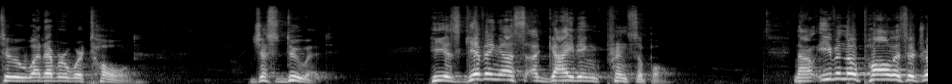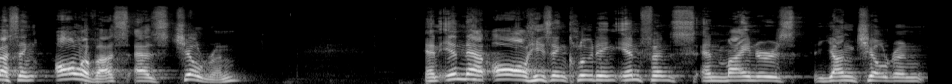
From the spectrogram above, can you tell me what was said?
to whatever we're told. Just do it. He is giving us a guiding principle. Now, even though Paul is addressing all of us as children, and in that all, he's including infants and minors, young children,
